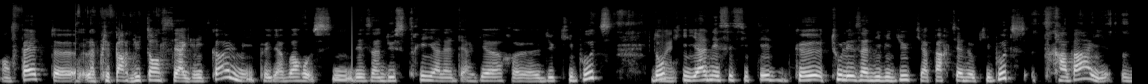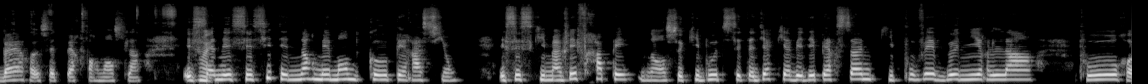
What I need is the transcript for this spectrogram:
en fait, euh, la plupart du temps, c'est agricole, mais il peut y avoir aussi des industries à l'intérieur euh, du kibbutz. Donc, il y a nécessité que tous les individus qui appartiennent au kibbutz travaillent vers euh, cette performance-là. Et ça nécessite énormément de coopération. Et c'est ce qui m'avait frappé dans ce kibbutz, c'est-à-dire qu'il y avait des personnes qui pouvaient venir là pour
